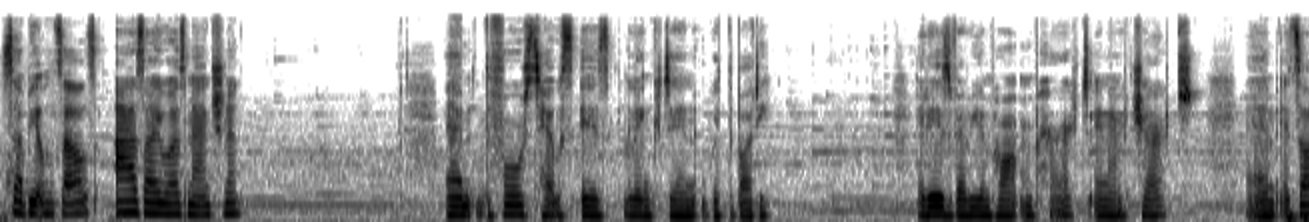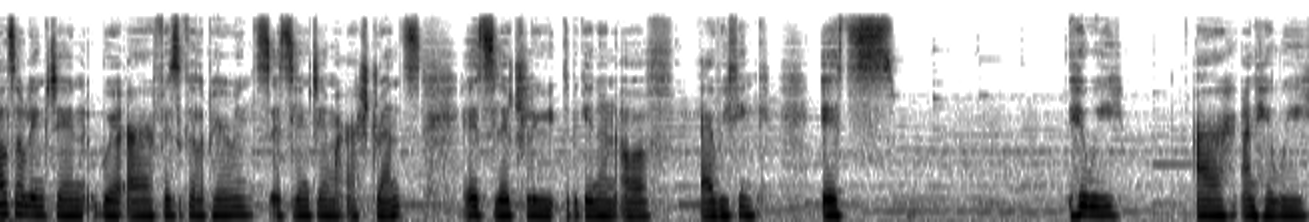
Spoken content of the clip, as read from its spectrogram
So, beautiful souls, as I was mentioning, um, the first house is linked in with the body. It is a very important part in our chart. Um, it's also linked in with our physical appearance. It's linked in with our strengths. It's literally the beginning of everything. It's who we are and who we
